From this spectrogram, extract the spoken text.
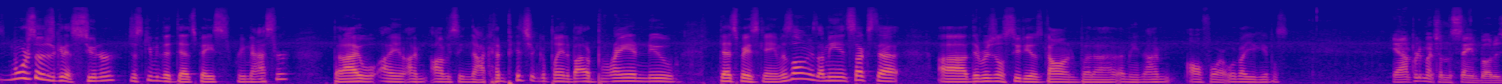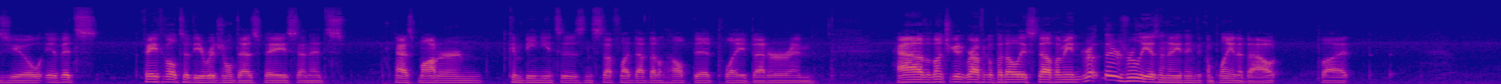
more so just get it sooner. Just give me the Dead Space remaster. But I, I I'm obviously not going to bitch and complain about a brand new Dead Space game. As long as I mean, it sucks that uh, the original studio is gone. But uh, I mean, I'm all for it. What about you, Gables? Yeah, I'm pretty much on the same boat as you. If it's faithful to the original Dead Space and it's has modern conveniences and stuff like that that'll help it play better and have a bunch of good graphical fidelity stuff. I mean, there's really isn't anything to complain about. But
